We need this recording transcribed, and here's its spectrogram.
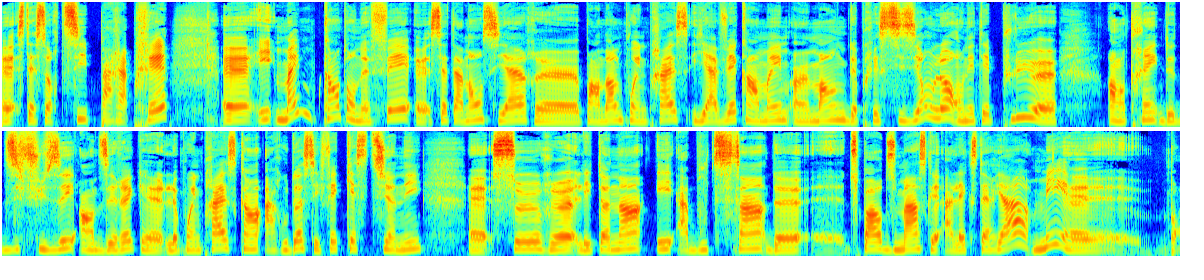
euh, c'était sorti par après. Euh, et même quand on a fait euh, cette annonce hier pendant le point de presse, il y avait quand même un manque de précision. Là, on n'était plus en train de diffuser en direct le point de presse quand Arruda s'est fait questionner sur les tenants et aboutissants de, du port du masque à l'extérieur. Mais bon,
